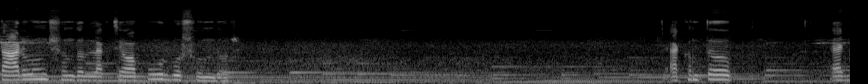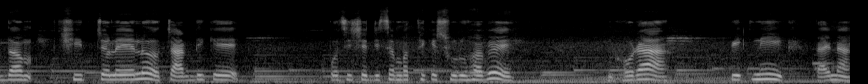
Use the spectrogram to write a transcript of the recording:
দারুণ সুন্দর লাগছে, অপূর্ব সুন্দর। এখন তো একদম শীত চলে এলো, চারদিকে পঁচিশে ডিসেম্বর থেকে শুরু হবে ঘোরা, পিকনিক, তাই না?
